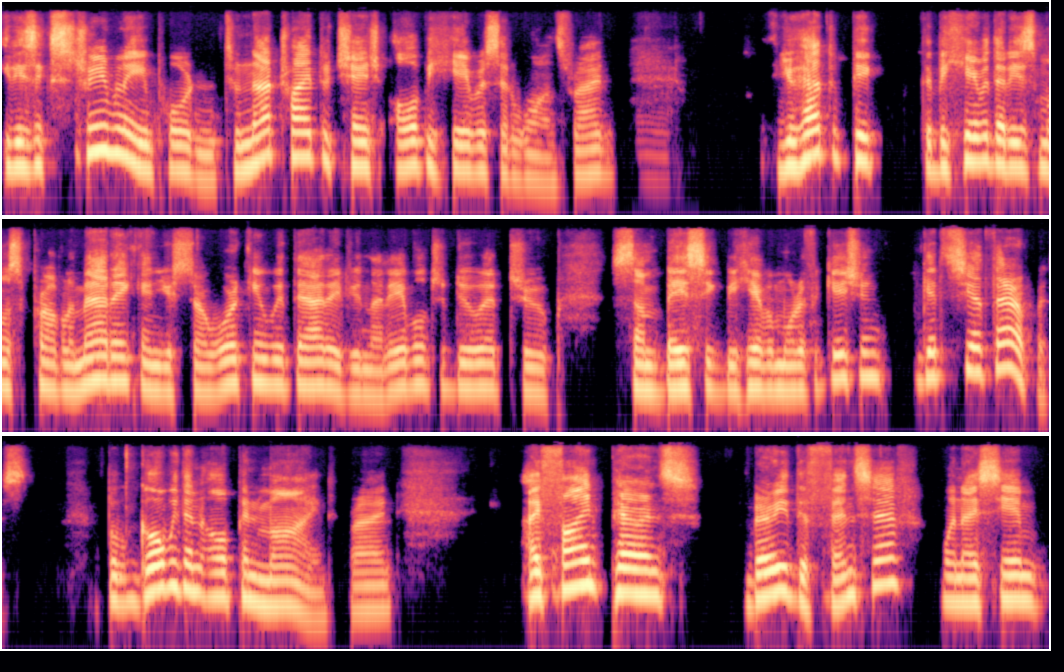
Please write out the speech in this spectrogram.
it is extremely important to not try to change all behaviors at once right mm. you have to pick the behavior that is most problematic and you start working with that if you're not able to do it through some basic behavior modification, get to see a therapist. But go with an open mind, right? I find parents very defensive when I see them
